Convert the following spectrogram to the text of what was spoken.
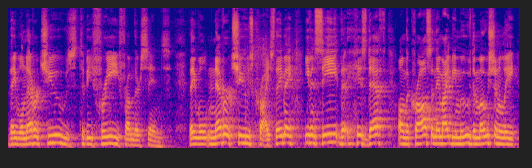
They will never choose to be free from their sins. They will never choose Christ. They may even see that his death on the cross and they might be moved emotionally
